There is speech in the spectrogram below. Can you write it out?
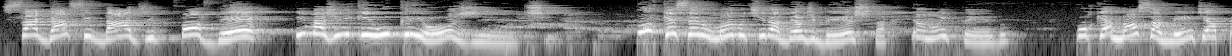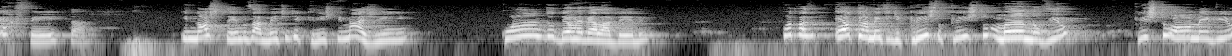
sagacidade, poder, imagine quem o criou, gente. Por que ser humano tira Deus de besta? Eu não entendo. Porque a nossa mente é a perfeita. E nós temos a mente de Cristo. Imagine quando Deus revelar dele. Quando eu tenho a mente de Cristo, Cristo humano, viu? Cristo homem, viu?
